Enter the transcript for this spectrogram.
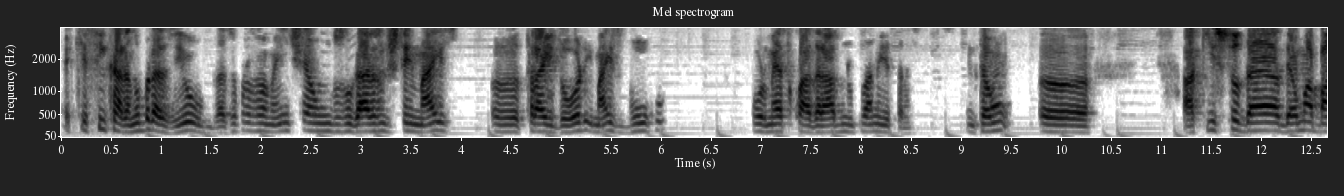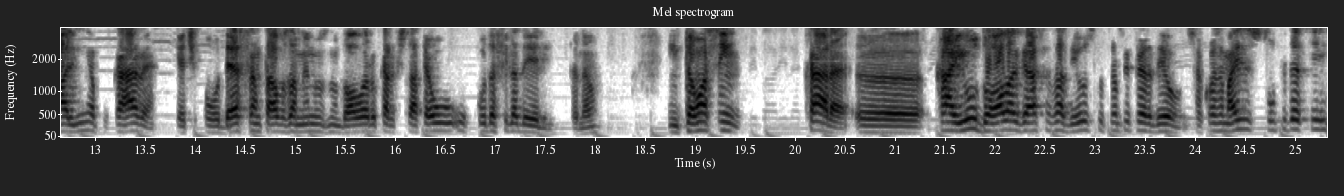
É que assim, cara, no Brasil, o Brasil provavelmente é um dos lugares onde tem mais uh, traidor e mais burro por metro quadrado no planeta. Né? Então, uh, aqui se tu der, der uma balinha pro cara, que é tipo 10 centavos a menos no dólar, o cara te dá até o, o cu da filha dele, entendeu? Então, assim, cara, uh, caiu o dólar graças a Deus que o Trump perdeu. Isso é a coisa mais estúpida que.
